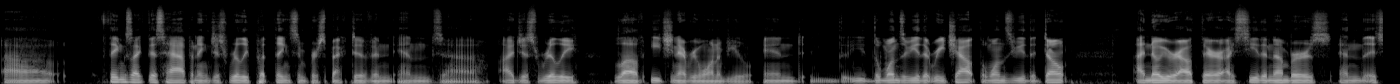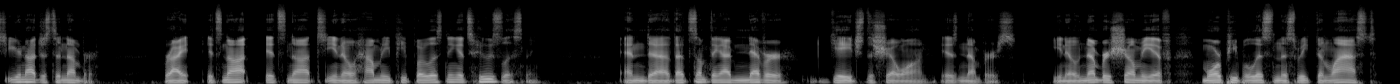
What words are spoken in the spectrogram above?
uh, things like this happening just really put things in perspective, and and uh, I just really love each and every one of you, and the, the ones of you that reach out, the ones of you that don't. I know you're out there. I see the numbers, and it's you're not just a number, right? It's not it's not you know how many people are listening. It's who's listening, and uh, that's something I've never gauged the show on is numbers. You know, numbers show me if more people listen this week than last.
